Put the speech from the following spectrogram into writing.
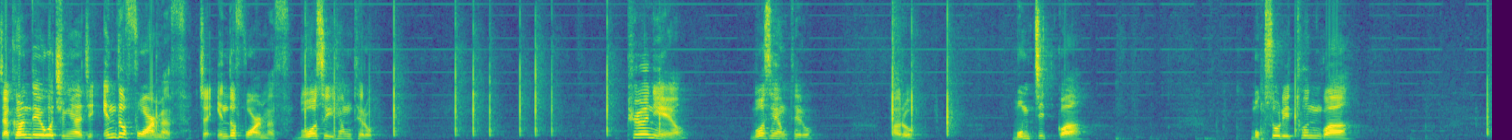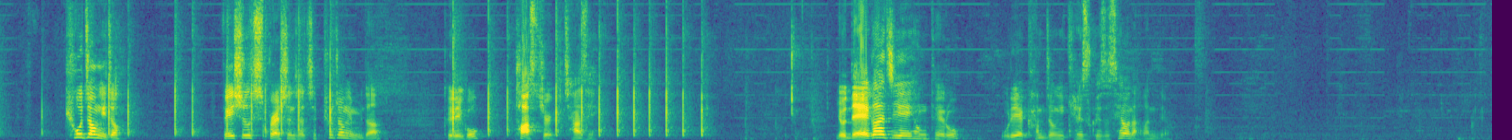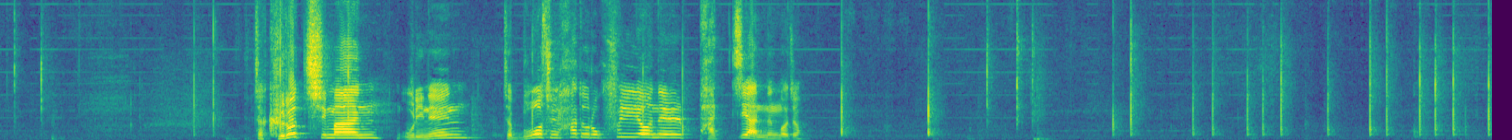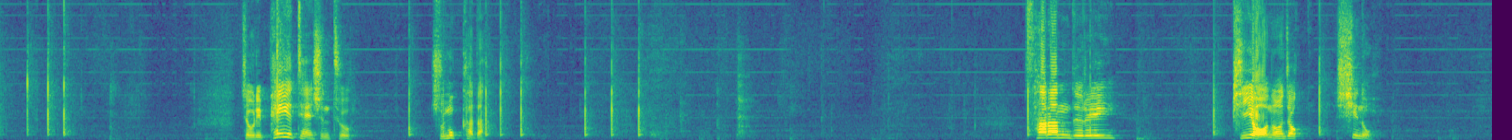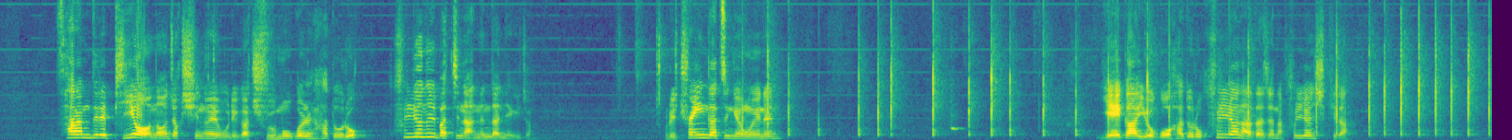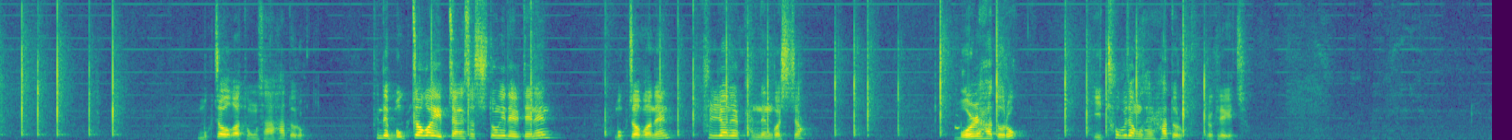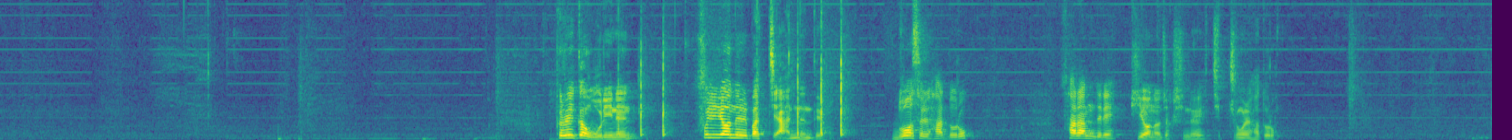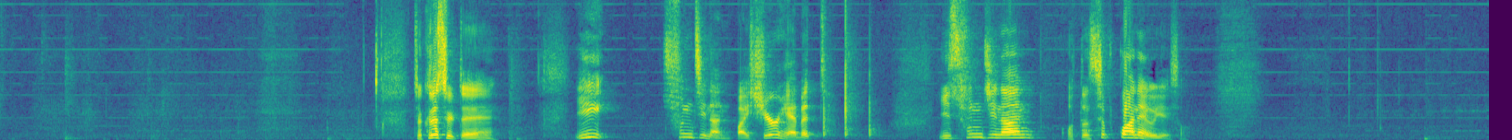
자, 그런데 이거 중요하지. in the form of. 자, in the form of. 무엇의 형태로? 표현이에요. 무엇의 형태로? 바로 몸짓과 목소리 톤과 표정이죠. facial expression 자체 표정입니다. 그리고 posture 자세. 이 네 가지의 형태로 우리의 감정이 계속해서 새어 나간대요. 자, 그렇지만 우리는 자, 무엇을 하도록 훈련을 받지 않는 거죠. 자, 우리 pay attention to 주목하다. 사람들의 비언어적 신호. 사람들의 비언어적 신호에 우리가 주목을 하도록 훈련을 받지는 않는다는 얘기죠. 우리 트레인 같은 경우에는 얘가 요거 하도록 훈련하다잖아. 훈련시키다. 목적어가 동사 하도록. 근데 목적어의 입장에서 수동이 될 때는 목적어는 훈련을 받는 것이죠. 뭘 하도록? 이 투부정사를 하도록. 이렇게 되겠죠. 그러니까 우리는 훈련을 받지 않는데요. 무엇을 하도록? 사람들의 비언어적 신호에 집중을 하도록. 자, 그랬을 때 이 순진한 by sheer habit 이 순진한 어떤 습관에 의해서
